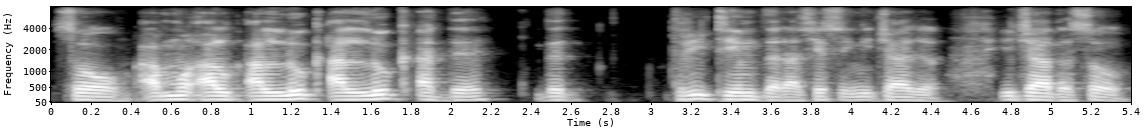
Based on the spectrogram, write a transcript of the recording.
so I'm, I'll I'll look I'll look at the the three teams that are chasing each other each other. So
